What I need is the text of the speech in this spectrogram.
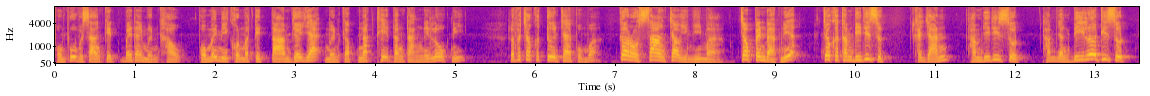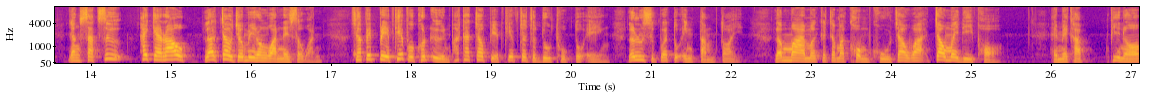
ผมพูดภาษาอังกฤษไม่ได้เหมือนเขา ผมไม่มีคนมาติดตามเยอะแยะเหมือนกับนักเทศดัง ๆ ในโลกนี้ แล้วพระเจ้าก็เตือนใจผมว่า ก็เราสร้างเจ้าอย่างนี้มา เจ้าเป็นแบบเนี้ยเจ้าก็ทำดีที่สุด ขยันทำดีที่สุดทำอย่างดีเลิศที่สุด อย่างสัตย์ซื่อให้แก่เราแล้วเจ้าจะมีรางวัลในสวรรค์ อย่าไปเปรียบเทียบกับคนอื่น เพราะถ้าเจ้าเปรียบเทียบเจ้าจะดูถูกตัวเอง แล้วรู้สึกว่าตัวเองต่ำต้อย แล้วมารมันก็จะมาข่มขู่เจ้าว่าเจ้าไม่ดีพอ เห็นไหมครับ พี่น้อง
